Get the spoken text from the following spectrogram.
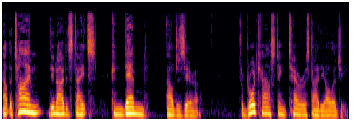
Now, at the time, the United States condemned Al Jazeera for broadcasting terrorist ideology.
